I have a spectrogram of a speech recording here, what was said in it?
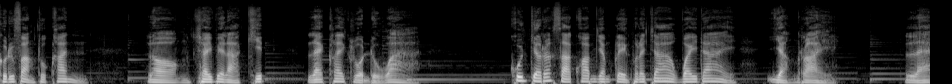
คุณผู้ฟังทุกท่าน ลองใช้เวลาคิดและใคร่ครวญดูว่า คุณจะรักษาความยำเกรงพระเจ้าไว้ได้อย่างไร และ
